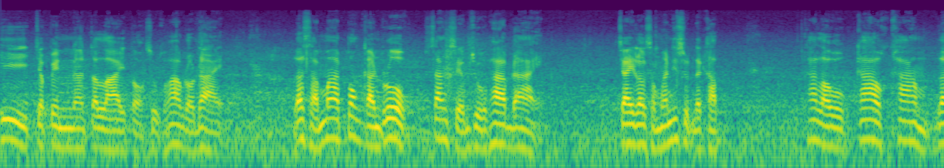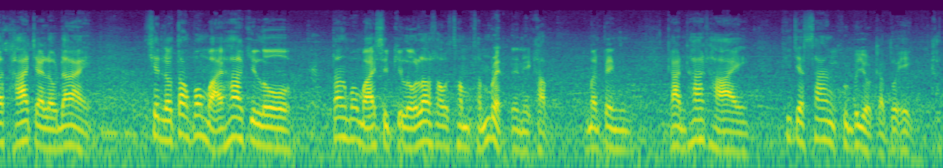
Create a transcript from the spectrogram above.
ที่จะเป็นอันตรายต่อสุขภาพเราได้ และสามารถป้องกันโรคสร้างเสริมสุขภาพได้ ใจเราสำคัญที่สุดนะครับ ถ้าเราก้าวข้ามและท้าใจเราได้ เช่นเราตั้งเป้าหมาย 5 กิโล ตั้งเป้าหมาย 10 กิโลแล้วเราทำสำเร็จเนี่ครับมันเป็นการท้าทายที่จะสร้างคุณประโยชน์กับตัวเองครับ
